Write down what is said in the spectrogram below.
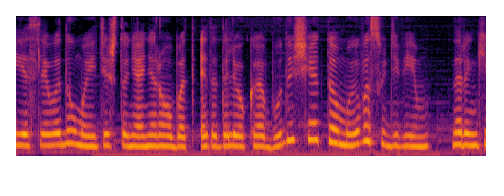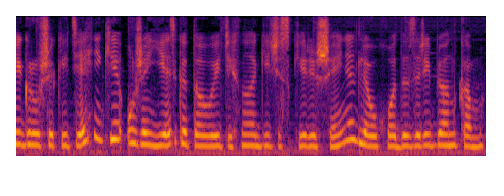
Если вы думаете, что няня-робот — это далекое будущее, то мы вас удивим. На рынке игрушек и техники уже есть готовые технологические решения для ухода за ребенком.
